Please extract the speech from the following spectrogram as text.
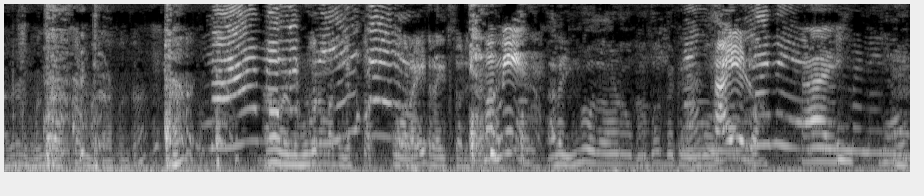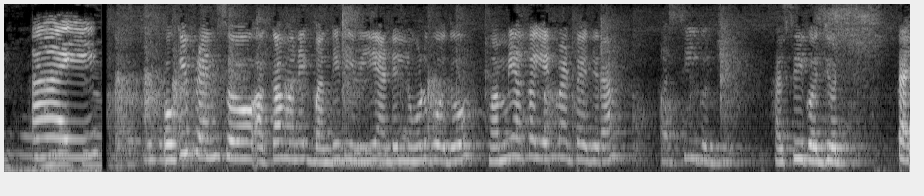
ಅದ್ರಲ್ಲಿ ಮುಂದೆ ರೈಟ್ ರೈಟ್ ಸಾರಿ ಮಮ್ಮಿ. ಅಲ್ಲ ಹಿಂಗೂ ಬೇಕು ಹಿಂಗೂ ಹಾಯ್ ಹೇಳು. ಹಾಯ್ ಓಕೆ ಫ್ರೆಂಡ್ಸ್ ಅಕ್ಕ ಮನೆಗೆ ಬಂದಿದ್ದೀವಿ ಅಂಡ್ ಇಲ್ಲಿ ನೋಡ್ಬೋದು. ಮಮ್ಮಿ ಅಕ್ಕ ಏನ್ ಮಾಡ್ತಾ ಇದ್ದೀರಾ? ಹಸಿ ಗೊಜ್ಜು. ಹಸಿ ಗೊಜ್ಜು. ಟೈ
